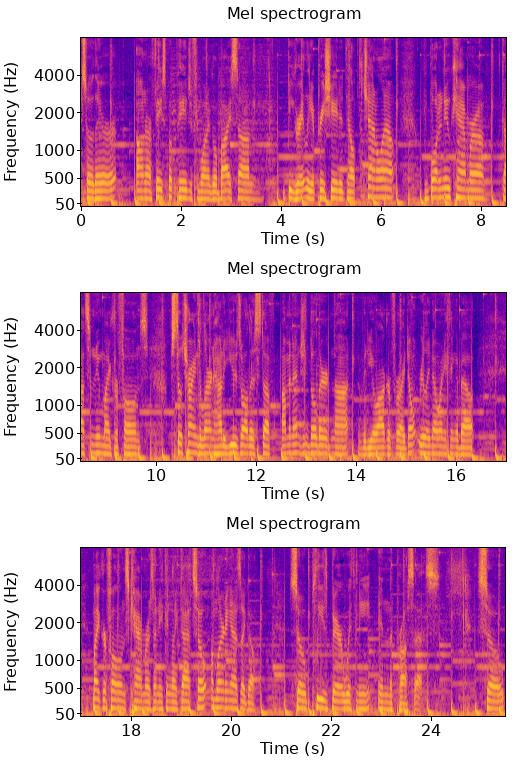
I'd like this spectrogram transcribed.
So they're on our Facebook page if you want to go buy some. Be greatly appreciated to help the channel out. We bought a new camera, got some new microphones. I'm still trying to learn how to use all this stuff. I'm an engine builder, not a videographer. I don't really know anything about microphones, cameras, anything like that. So I'm learning as I go. So please bear with me in the process. So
